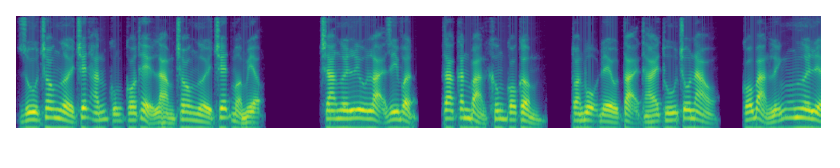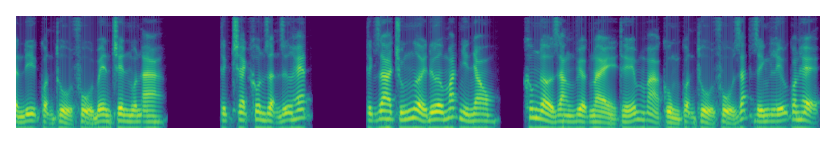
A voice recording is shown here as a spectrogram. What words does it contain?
Dù cho người chết hắn cũng có thể làm cho người chết mở miệng. Cha ngươi lưu lại di vật, ta căn bản không có cầm, toàn bộ đều tại thái thú chỗ nào, có bản lĩnh ngươi liền đi quận thủ phủ bên trên muốn A. Tịch trạch khôn giận dữ hét. Tịch ra chúng người đưa mắt nhìn nhau, không ngờ rằng việc này thế mà cùng quận thủ phủ dắt dính liễu quan hệ.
